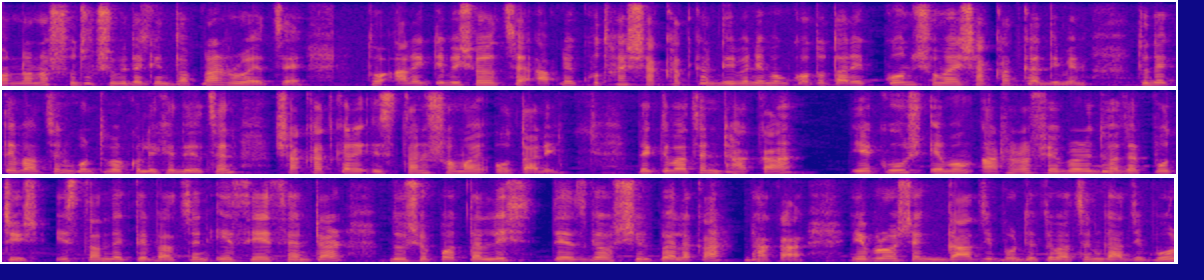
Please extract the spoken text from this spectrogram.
অন্যান্য সুযোগ সুবিধা কিন্তু আপনার রয়েছে। তো আরেকটি বিষয় হচ্ছে, আপনি কোথায় সাক্ষাৎকার দিবেন এবং কত তারিখ কোন সময়ে সাক্ষাৎকার দিবেন? তো দেখতে পাচ্ছেন, কর্তৃপক্ষ লিখে দিয়েছেন, সাক্ষাৎকারের স্থান, সময় ও তারিখ। দেখতে পাচ্ছেন, ঢাকা, একুশ এবং আঠারো ফেব্রুয়ারি দু হাজার পঁচিশ। স্থান দেখতে পাচ্ছেন, এসিআই সেন্টার দুশো পঁয়তাল্লিশ তেজগাঁও শিল্প এলাকা, ঢাকা। এরপর হচ্ছে গাজীপুর, দেখতে পাচ্ছেন, গাজীপুর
